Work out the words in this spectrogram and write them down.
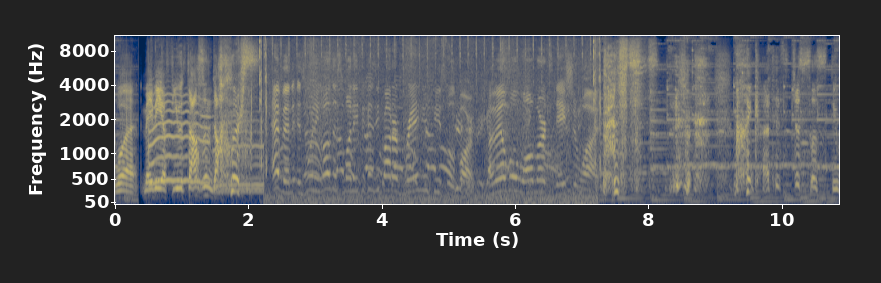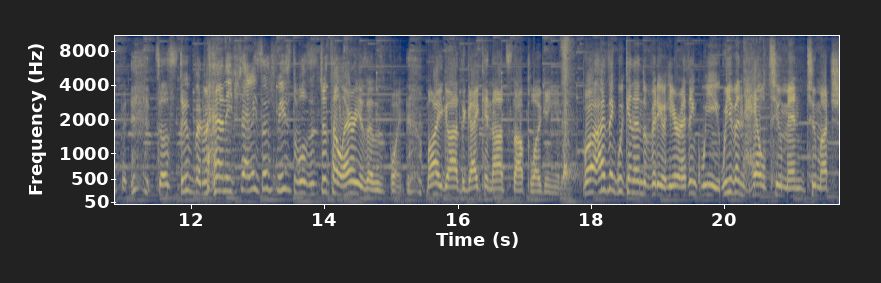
what, maybe a few thousand dollars? Evan is winning all this money because he bought our brand new Feastable bar. Available at Walmart's nationwide. My god, it's just so stupid. So stupid, man. He sent me such Feastables. It's just hilarious at this point. My god, the guy cannot stop plugging it. But I think we can end the video here. I think we, we've inhaled too, men, too much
